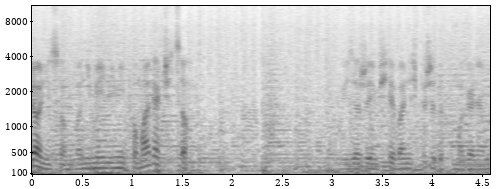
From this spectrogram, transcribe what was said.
Gdzie oni są? Oni mieli mi pomagać, czy co? Widzę, że im się chyba nie śpieszy do pomagania mi.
